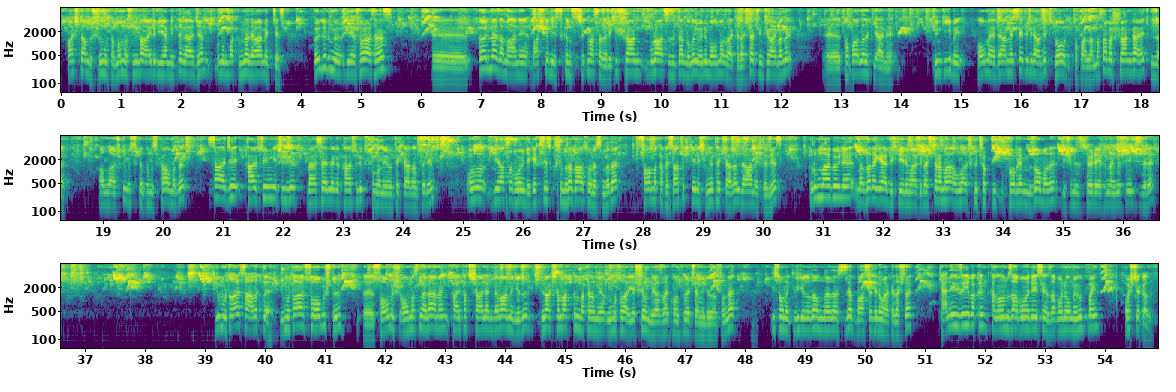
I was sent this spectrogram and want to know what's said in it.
Haşlanmış yumurta mamasını da ayrı bir yemlikte vereceğim. Bunun bakımına devam edeceğiz. Ölür mü diye sorarsanız ee, ölmez ama hani başka bir sıkıntısı çıkmazsa tabii ki şu an bu rahatsızlıktan dolayı ölüm olmaz arkadaşlar. Çünkü hayvanı e, toparladık yani. Dünkü gibi olmaya devam etseydi birazcık zordu toparlanması ama şu an gayet güzel. Allah'a şükür bir sıkıntımız kalmadı. Sadece kalsiyum geçilecek. Versailles kalsiyulux kullanıyorum tekrardan söyleyeyim. Onu bir hafta boyunca geçeceğiz kuşumuza. Daha sonrasında da salma kafese atıp gelişimini tekrardan devam ettireceğiz. Durumlar böyle nazara geldik diyelim arkadaşlar ama Allah'a şükür çok büyük bir problemimiz olmadı. Dişimizi şöyle yakından göstereyim sizlere. Yumurtalar sağlıklı. Yumurtalar soğumuştu. Ee, soğumuş olmasına rağmen kalp atışı halen devam ediyordu. Dün akşam attım bakalım yumurtalar yaşıyor mu? Birazdan kontrol edeceğim videodan sonra. Bir sonraki videoda da onlardan size bahsedelim arkadaşlar. Kendinize iyi bakın. Kanalımıza abone değilseniz abone olmayı unutmayın. Hoşçakalın.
